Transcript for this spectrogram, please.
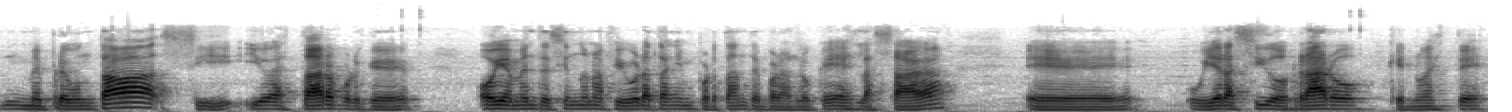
me preguntaba si iba a estar porque obviamente siendo una figura tan importante para lo que es la saga, eh, hubiera sido raro que no esté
